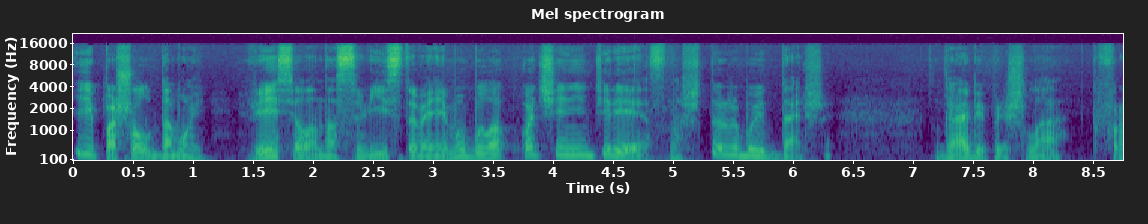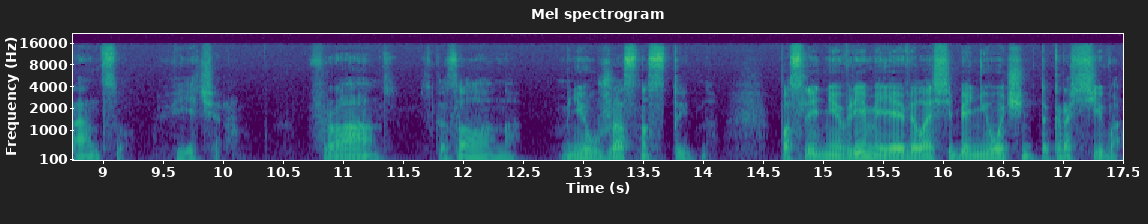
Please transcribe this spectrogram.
И пошел домой, весело насвистывая. Ему было очень интересно, что же будет дальше. Габи пришла к Францу вечером. «Франц», — сказала она, — «мне ужасно стыдно. В последнее время я вела себя не очень-то красиво».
